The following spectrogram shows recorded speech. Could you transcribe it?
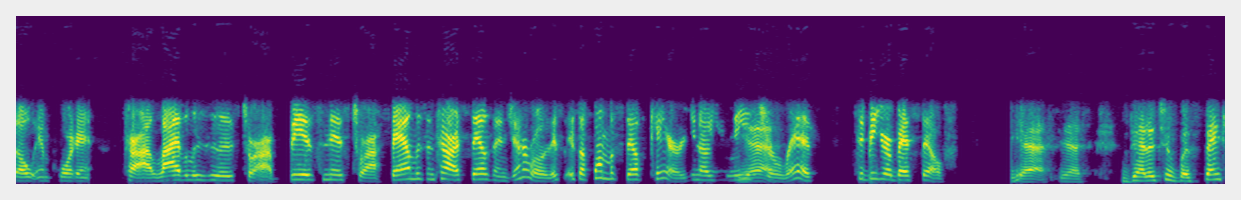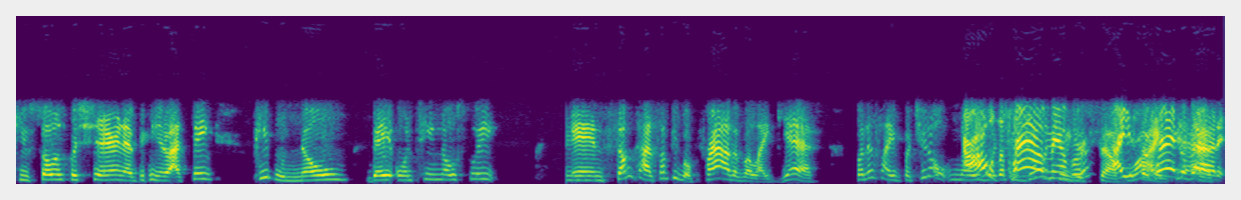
so important to our livelihoods, to our business, to our families and to ourselves in general. It's it's a form of self care. You know, you need Yes. your rest to be your best self. Yes, yes. That is true. But thank you so much for sharing that because you know I think people know they on team no sleep, Mm-hmm. and sometimes some people are proud of it, like yes, but it's like, but you don't know. I was a proud member. I used right, to brag yes. about it.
